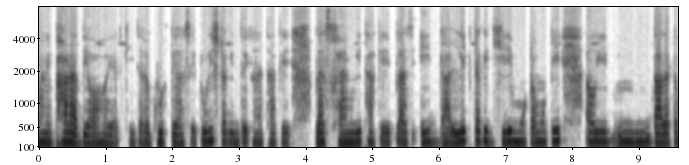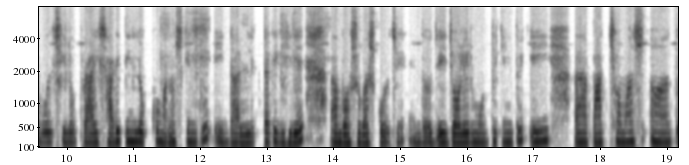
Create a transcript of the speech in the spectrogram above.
মানে ভাড়া দেওয়া হয় আর কি, যারা ঘুরতে আসে। টুরিস্টরা কিন্তু এখানে থাকে প্লাস ফ্যামিলি থাকে প্লাস এই ডাল লেকটাকে ঘিরে মোটামুটি ওই দাদাটা বলছিল, প্রায় সাড়ে তিন লক্ষ মানুষ কিন্তু এই ডাল লেকটাকে ঘিরে বসবাস করছে। এই জলের মধ্যে কিন্তু এই পাঁচ, ছ মাস তো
